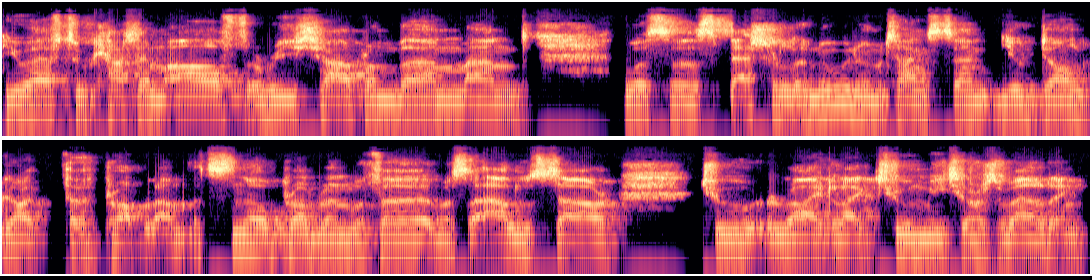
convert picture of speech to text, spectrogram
You have to cut them off, resharpen them, and with a special aluminum tungsten, you don't got the problem. It's no problem with a with the Alustar to ride like two meters welding.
